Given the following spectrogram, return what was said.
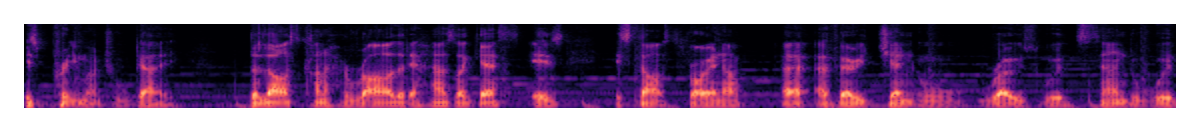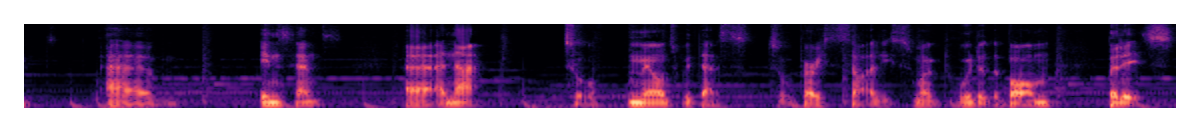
is pretty much all day the last kind of hurrah that it has, I guess, is it starts throwing up a, a very gentle rosewood, sandalwood um, incense, uh, and that sort of melds with that sort of very subtly smoked wood at the bottom. But it's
